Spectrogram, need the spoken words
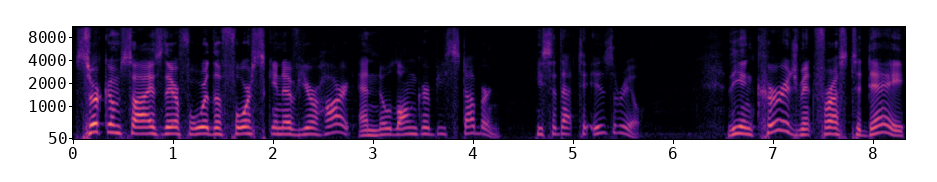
"Circumcise therefore the foreskin of your heart and no longer be stubborn." He said that to Israel. The encouragement for us today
